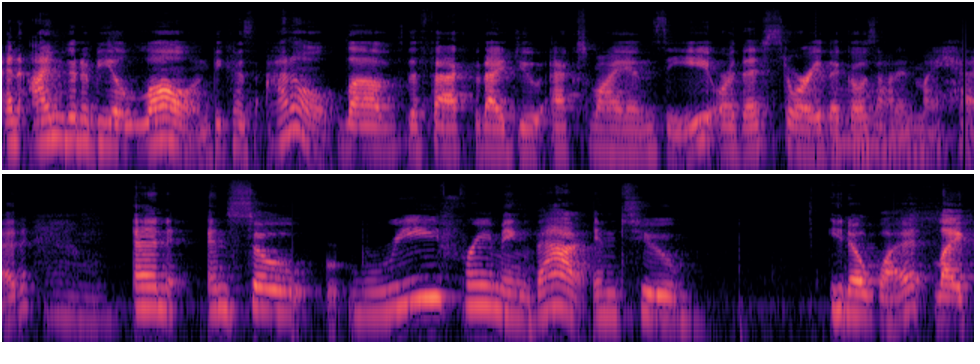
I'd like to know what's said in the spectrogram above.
and I'm going to be alone because I don't love the fact that I do X, Y, and Z or this story that goes on in my head. Mm. And and so reframing that into you know what? Like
